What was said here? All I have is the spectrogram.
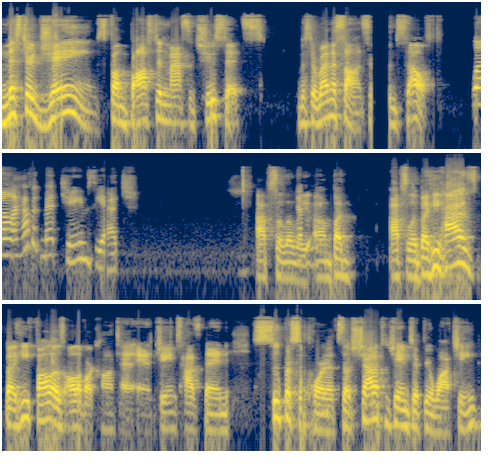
Mr. James from Boston, Massachusetts. Mr. Renaissance himself. Well, I haven't met James yet. Absolutely. Um, but absolutely. But he has, but he follows all of our content, and James has been super supportive. So shout out to James if you're watching.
